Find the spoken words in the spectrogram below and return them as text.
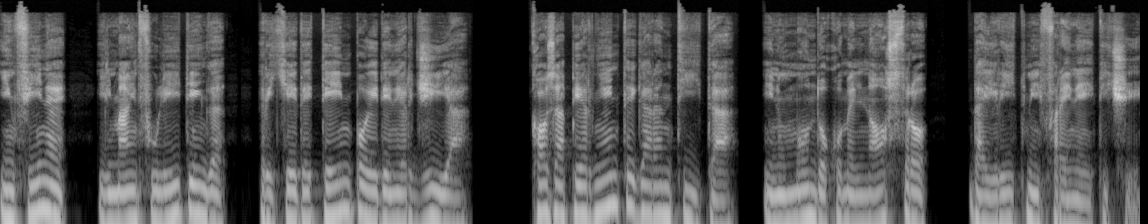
Infine, il mindful eating richiede tempo ed energia, cosa per niente garantita in un mondo come il nostro dai ritmi frenetici.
